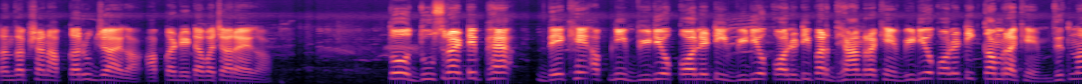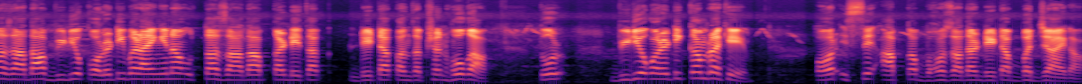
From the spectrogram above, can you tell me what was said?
कंजप्शन आपका रुक जाएगा, आपका डेटा बचा रहेगा। तो दूसरा टिप है, देखें अपनी वीडियो क्वालिटी वीडियो क्वालिटी पर ध्यान रखें, वीडियो क्वालिटी कम रखें। जितना ज़्यादा आप वीडियो क्वालिटी बढ़ाएँगे ना, उतना ज़्यादा आपका डेटा डेटा कंजप्शन होगा। तो वीडियो क्वालिटी कम रखें और इससे आपका बहुत ज़्यादा डेटा बच जाएगा।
